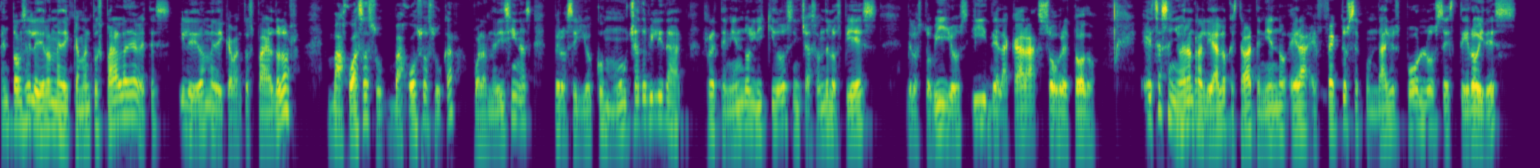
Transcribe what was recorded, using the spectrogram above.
Entonces le dieron medicamentos para la diabetes y le dieron medicamentos para el dolor. Bajó, su, bajó su azúcar por las medicinas, pero siguió con mucha debilidad, reteniendo líquidos, hinchazón de los pies, de los tobillos y de la cara sobre todo. Esta señora en realidad lo que estaba teniendo era efectos secundarios por los esteroides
